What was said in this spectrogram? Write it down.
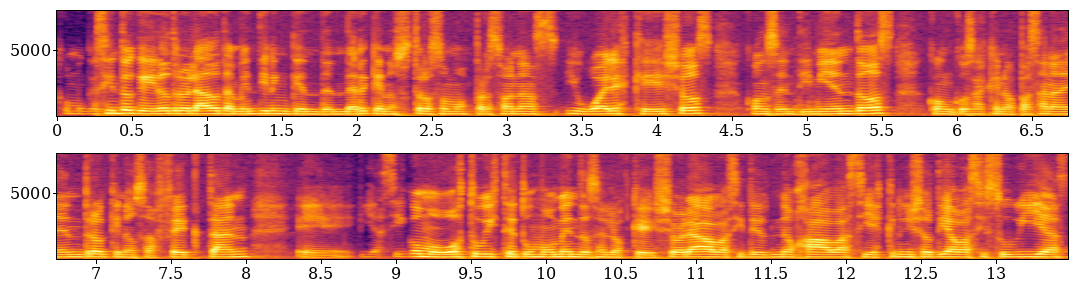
como que siento que del otro lado también tienen que entender que nosotros somos personas iguales que ellos, con sentimientos, con cosas que nos pasan adentro, que nos afectan. Eh, y así como vos tuviste tus momentos en los que llorabas y te enojabas y screenshoteabas y subías,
